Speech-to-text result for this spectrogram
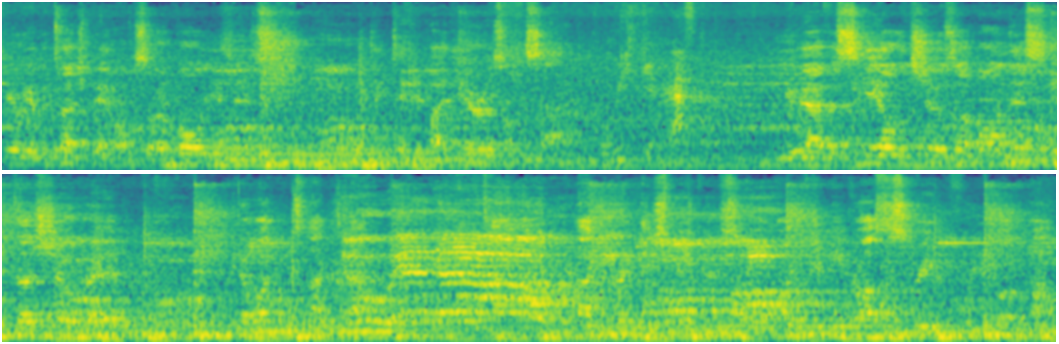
Here we have a touch panel, so our volume is have a scale that shows up on this, it does show red. You know what, it's not gonna matter. We're not gonna bring these speakers, I'll keep them across the street before you blow them out.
